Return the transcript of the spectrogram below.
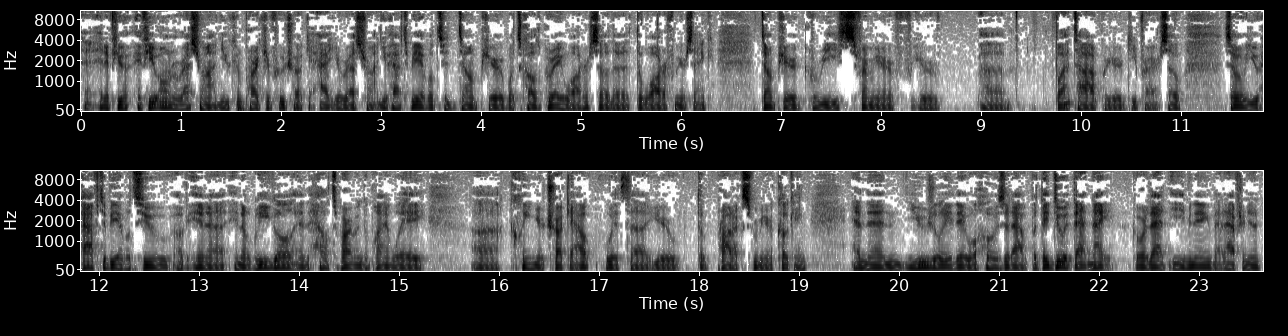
and if you if you own a restaurant, you can park your food truck at your restaurant. You have to be able to dump your what's called gray water, so the, the water from your sink, dump your grease from your your uh, flat top or your deep fryer. So so you have to be able to uh, in a in a legal and health department compliant way uh, clean your truck out with uh, your the products from your cooking, and then usually they will hose it out. But they do it that night or that evening, that afternoon.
